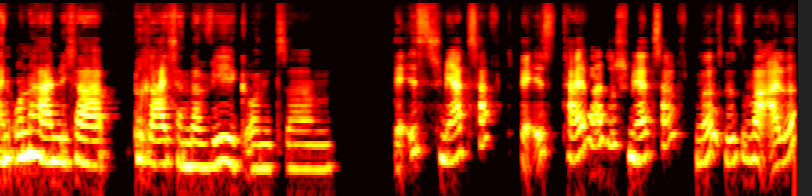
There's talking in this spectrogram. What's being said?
ein unheimlicher, bereichernder Weg. Und ähm, der ist schmerzhaft, der ist teilweise schmerzhaft, ne? das wissen wir alle.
